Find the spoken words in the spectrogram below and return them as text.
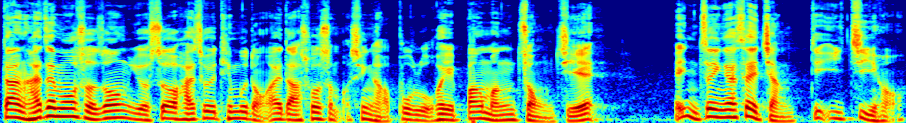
但还在摸索中，有时候还是会听不懂艾达说什么，幸好布鲁会帮忙总结。哎，你这应该是在讲第一季哈。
